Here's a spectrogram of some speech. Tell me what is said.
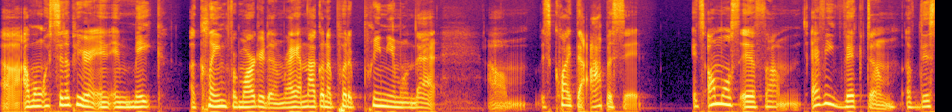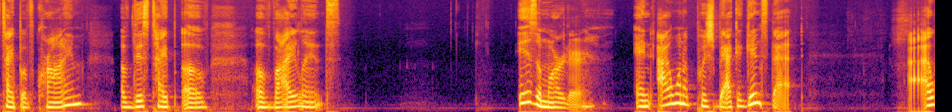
uh, I won't sit up here and, and make a claim for martyrdom, right? I'm not going to put a premium on that. Um, it's quite the opposite. It's almost if um, every victim of this type of crime, of this type of of violence, is a martyr. And I want to push back against that. I,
